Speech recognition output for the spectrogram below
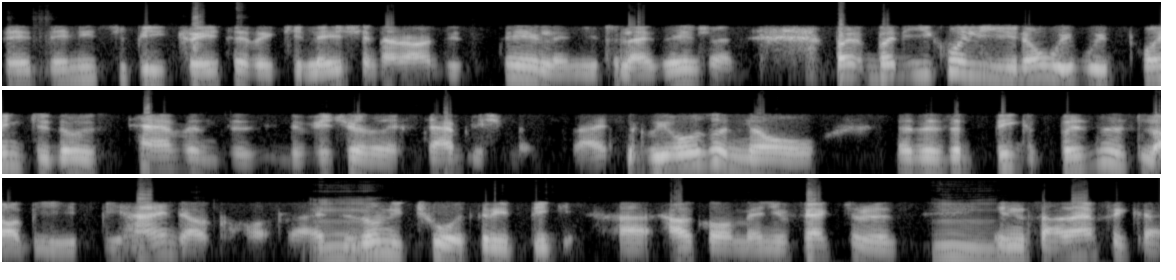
there, there needs to be greater regulation around its sale and utilization. But but equally, you know, we we point to those taverns as individual establishments, right? But we also know there's a big business lobby behind alcohol, right? There's only two or three big uh, alcohol manufacturers in South Africa,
